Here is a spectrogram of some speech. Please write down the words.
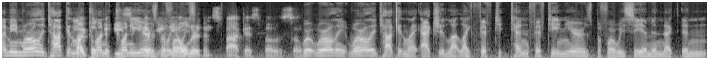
I mean, we're only talking like Michael 20, be 20 years before we older than Spock, I suppose. So We're, we're only we're only talking like actually like 15, 10, 15 years before we see him in next in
